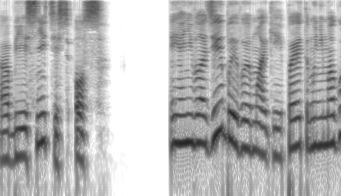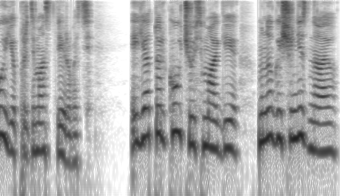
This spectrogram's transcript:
«Объяснитесь, Ос». «Я не владею боевой магией, поэтому не могу ее продемонстрировать. И я только учусь магии, много еще не знаю.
